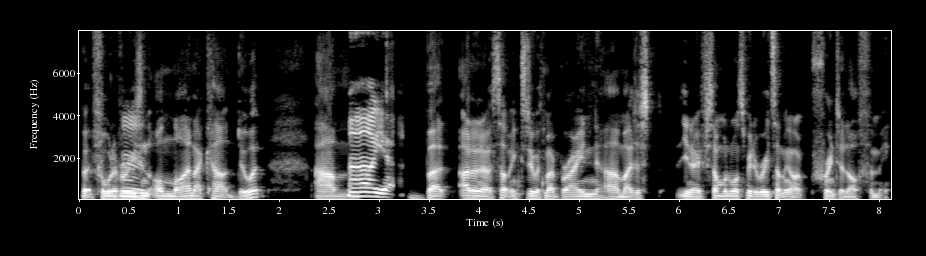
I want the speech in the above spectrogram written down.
but for whatever mm. reason, online I can't do it. Um, oh yeah. But I don't know, something to do with my brain. Um, I just you know, if someone wants me to read something, I'll print it off for me.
